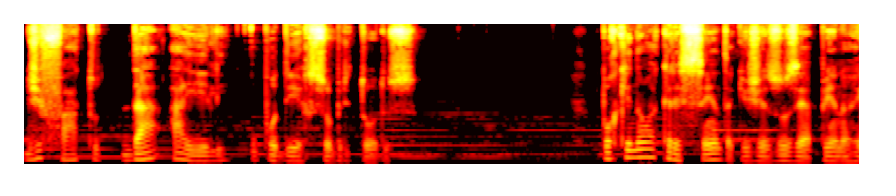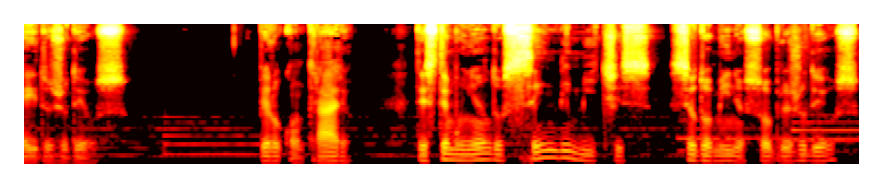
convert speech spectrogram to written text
de fato dá a ele o poder sobre todos. Porque não acrescenta que Jesus é apenas Rei dos Judeus. Pelo contrário, testemunhando sem limites seu domínio sobre os judeus,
